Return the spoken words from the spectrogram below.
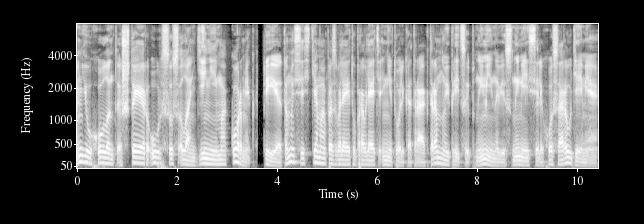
New Holland, Steyr, Ursus, Landini и McCormick. При этом система позволяет управлять не только трактором, но и прицепными и навесными сельхозорудиями.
